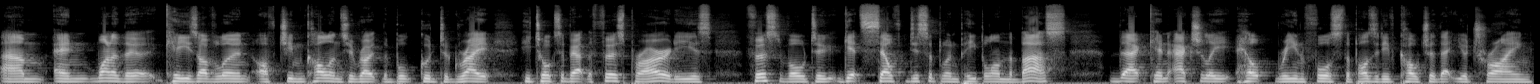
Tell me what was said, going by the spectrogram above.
Um, and one of the keys I've learned off Jim Collins, who wrote the book Good to Great, he talks about the first priority is, first of all, to get self disciplined people on the bus that can actually help reinforce the positive culture that you're trying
